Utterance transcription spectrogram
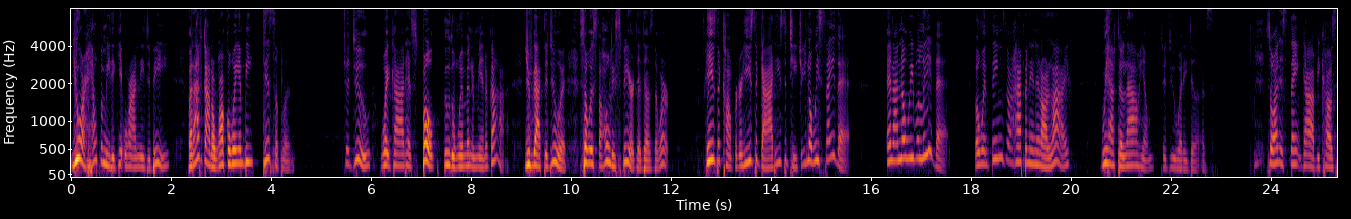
you are helping me to get where I need to be, but I've got to walk away and be disciplined to do what God has spoke through the women and men of God. You've got to do it. So it's the Holy Spirit that does the work. He's the comforter, he's the guide, he's the teacher. You know, we say that. And I know we believe that. But when things are happening in our life, we have to allow him to do what he does. So I just thank God because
